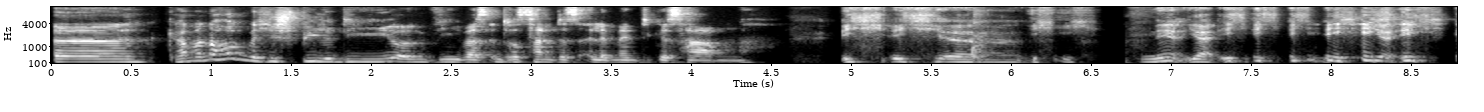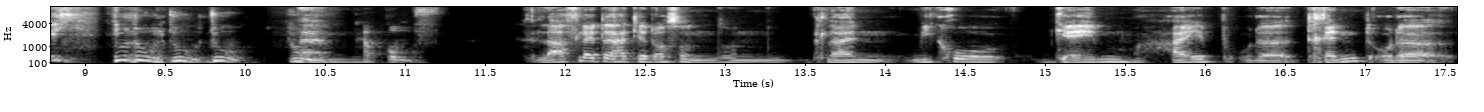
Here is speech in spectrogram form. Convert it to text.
Äh, kann man noch irgendwelche Spiele, die irgendwie was Interessantes, Elementiges haben? Ich, ich, äh, ich, ich. Nee, ja, ich, ich, ich, ich, ich, ich, ich. Du, du, du, du, du, ähm, Kapumpf. Love Letter hat ja doch so einen, so einen kleinen Mikro-Game-Hype oder Trend oder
